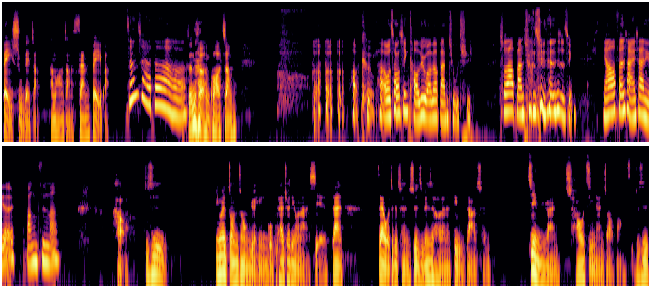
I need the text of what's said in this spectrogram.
倍数在涨，他们好像涨了三倍吧？真假的？真的很夸张，好可怕！我重新考虑我要不要搬出去。说到搬出去这件事情，你要分享一下你的房子吗？好，就是因为种种原因，我不太确定有哪些，但在我这个城市，即便是荷兰的第五大城，竟然超级难找房子。就是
